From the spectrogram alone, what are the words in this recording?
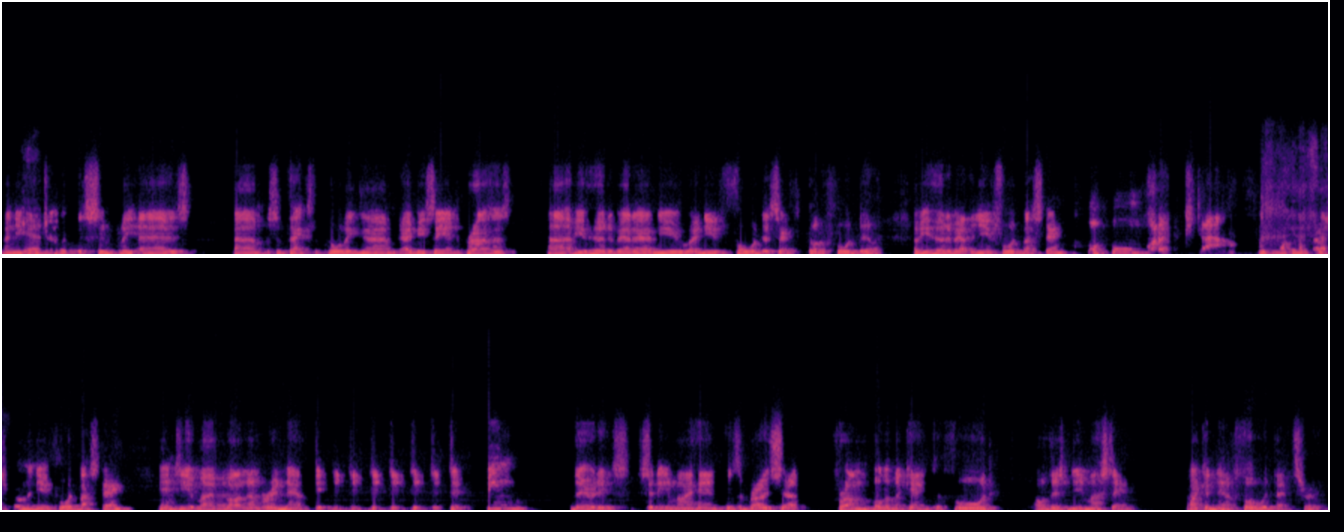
And you yeah. can do it as simply as um, so thanks for calling um, ABC Enterprises. Uh, have you heard about our new a new Ford? That's called a Ford dealer. Have you heard about the new Ford Mustang? Oh, what a car! on the new Ford Mustang. Enter your mobile number in now. Bing! There it is. Sitting in my hand is a brochure from Bullamakanka Ford of this new Mustang. I can now forward that through.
